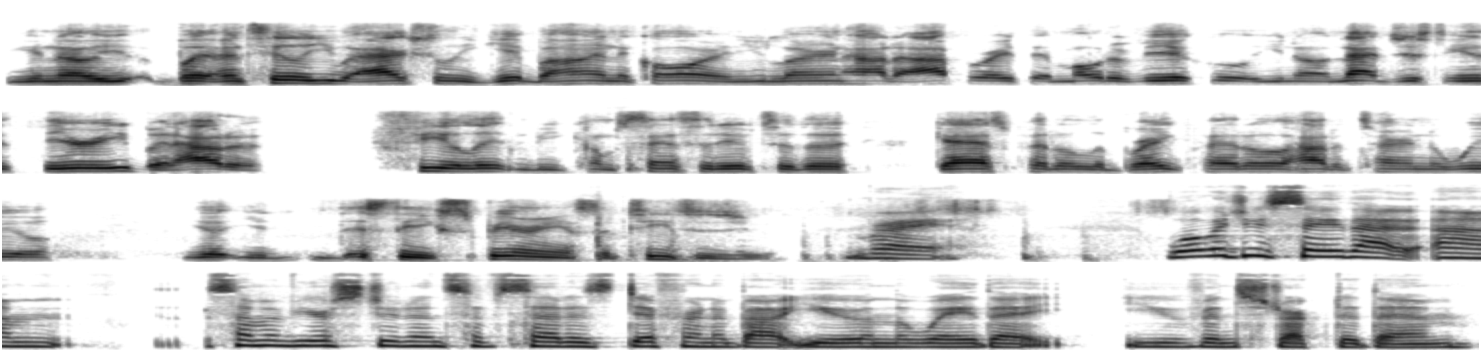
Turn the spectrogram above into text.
you know, but until you actually get behind the car and you learn how to operate that motor vehicle, you know, not just in theory, but how to feel it and become sensitive to the gas pedal, the brake pedal, how to turn the wheel. You, you, it's the experience that teaches you. Right. What would you say that um, some of your students have said is different about you and the way that you've instructed them?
